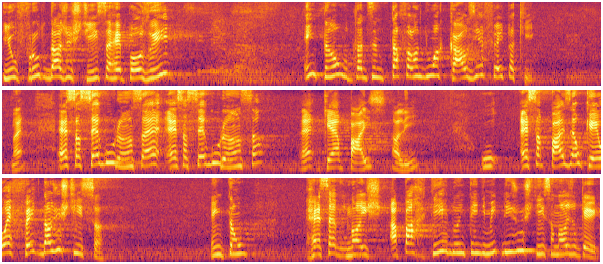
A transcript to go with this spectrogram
e o fruto da justiça repouso e então está dizendo está falando de uma causa e efeito aqui, né? Essa segurança é essa segurança é que é a paz ali. O, essa paz é o que? É o efeito da justiça. Então recebe, nós a partir do entendimento de justiça nós o que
